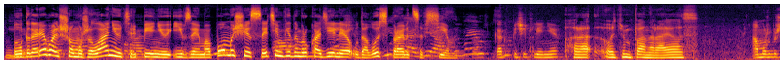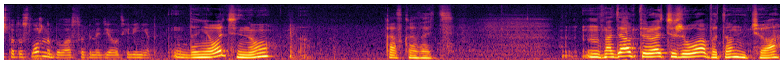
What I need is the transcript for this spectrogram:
Благодаря большому желанию, терпению и взаимопомощи с этим видом рукоделия удалось справиться всем. Как впечатление? Очень понравилось. А может быть, что-то сложно было особенно делать или нет? Да не очень, но, как сказать, Сначала вперед тяжело, а потом ничего.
